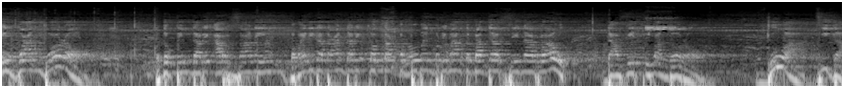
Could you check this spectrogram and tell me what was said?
Ivan Doro untuk tim dari Arsani pemain didatangkan dari kota Kebumen Beriman tempatnya Sinar Laut. David Ivandoro dua tiga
